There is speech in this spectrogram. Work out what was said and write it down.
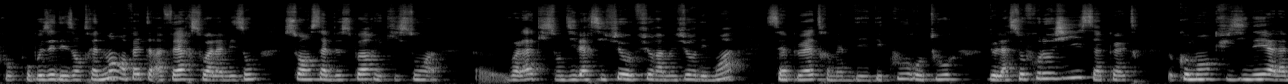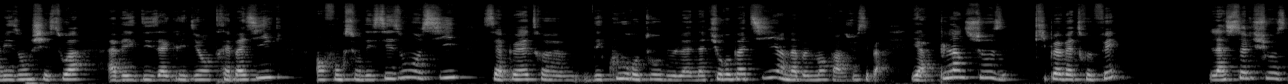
pour proposer des entraînements en fait à faire soit à la maison, soit en salle de sport et qui sont euh, voilà qui sont diversifiés au fur et à mesure des mois. Ça peut être même des, des cours autour de la sophrologie, ça peut être comment cuisiner à la maison chez soi avec des ingrédients très basiques, en fonction des saisons aussi. Ça peut être des cours autour de la naturopathie, un abonnement, enfin je sais pas. Il y a plein de choses qui peuvent être faites la seule chose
